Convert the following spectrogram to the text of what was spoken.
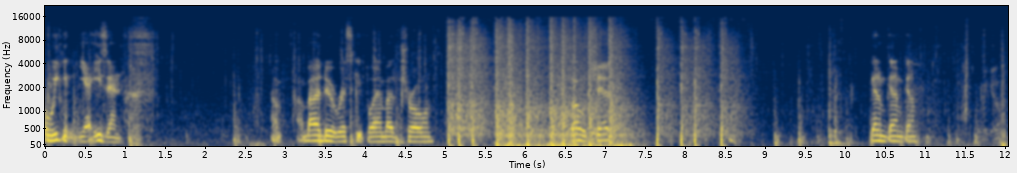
Oh, we can. Yeah, he's in. I'm, I'm about to do a risky play. I'm about to troll him. Oh, shit. Get him, get him, get him. Can we get him?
